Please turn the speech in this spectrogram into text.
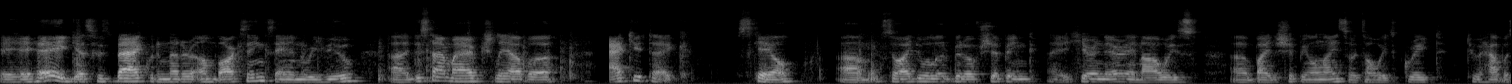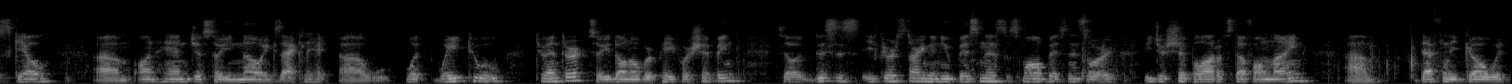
Hey, hey, hey, guess who's back with another unboxings and review. Uh, this time I actually have a Accuteck scale. Um, so I do a little bit of shipping uh, here and there and I always uh, buy the shipping online so it's always great to have a scale um, on hand just so you know exactly uh, what weight to, to enter so you don't overpay for shipping. So this is if you're starting a new business, a small business, or you just ship a lot of stuff online, um, definitely go with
